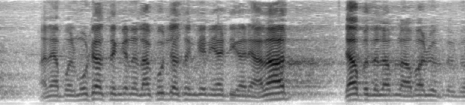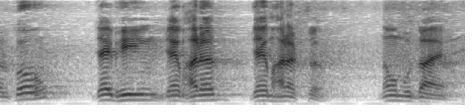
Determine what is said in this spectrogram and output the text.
आणि आपण मोठ्या संख्येनं लाखोच्या संख्येने या ठिकाणी आलात. त्याबद्दल आपला आभार व्यक्त करतो. जय भीम जय भारत जय महाराष्ट्र. नवमुद्दा आहे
